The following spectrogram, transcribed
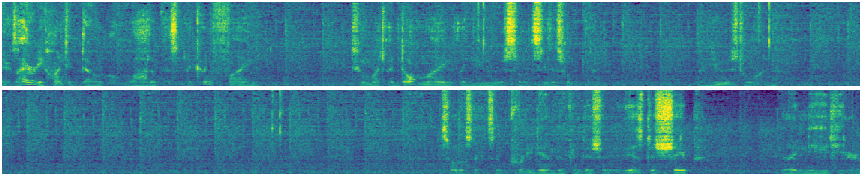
Yeah, I already hunted down a lot of this, and I couldn't find too much. I don't mind a used, so let's see this one again. A used one. one looks like it's in pretty damn good condition. It is the shape that I need here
